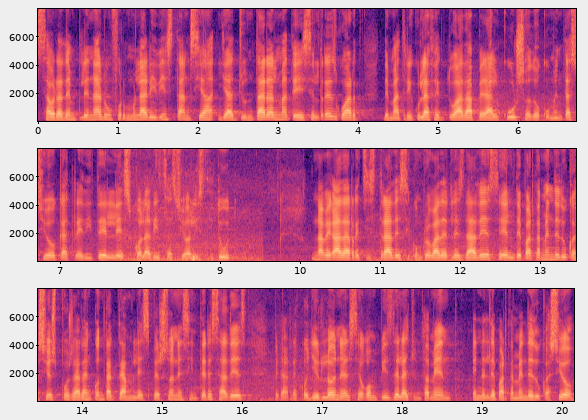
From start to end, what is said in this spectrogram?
s'haurà d'emplenar un formulari d'instància i adjuntar al mateix el resguard de matrícula efectuada per al curs o documentació que acredite l'escolarització a l'institut. Una vegada registrades i comprovades les dades, el Departament d'Educació es posarà en contacte amb les persones interessades per a recollir-lo en el segon pis de l'Ajuntament, en el Departament d'Educació.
